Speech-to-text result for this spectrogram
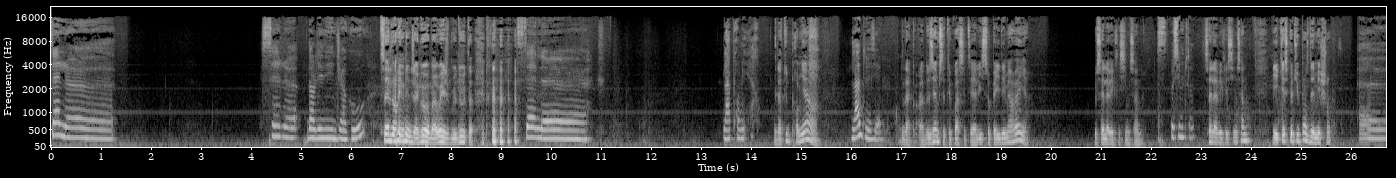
celle, euh, celle euh, dans les Ninjago, Celle dans les Ninjago, bah oui, je me doute. celle, euh, la première, La toute première? La deuxième, D'accord. La deuxième, c'était quoi? C'était Alice au Pays des Merveilles? Ou celle avec les Simpsons? Aux Simpsons. Celle avec les Simpsons? Et qu'est-ce que tu penses des méchants? Euh,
